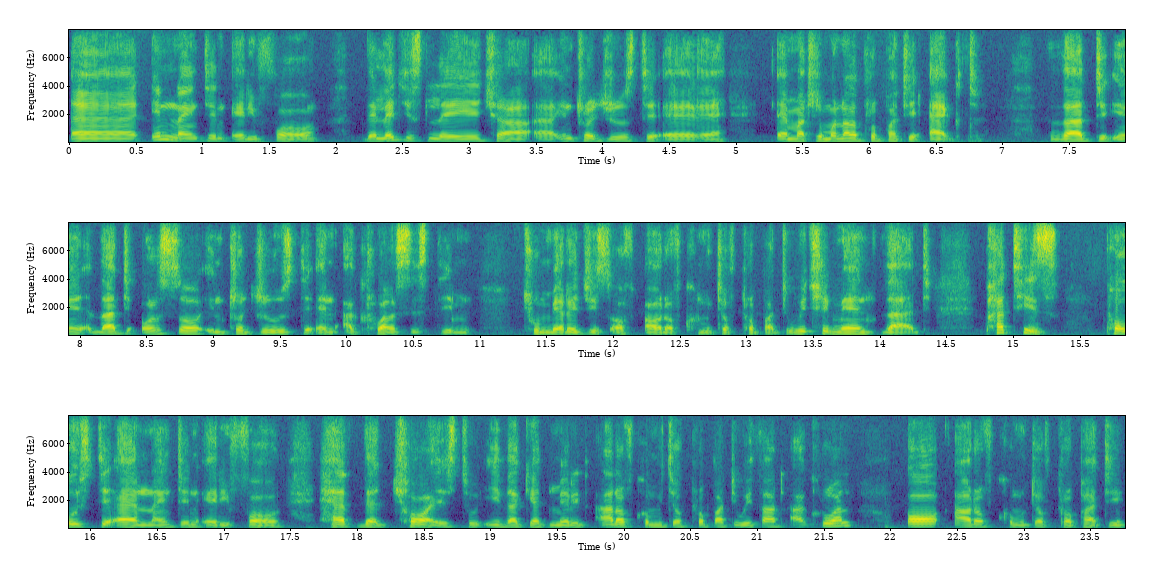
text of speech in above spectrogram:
uh, in 1984, the legislature uh, introduced a, a, Matrimonial Property Act that uh, that also introduced an accrual system to marriages of out of community of property, which meant that parties post uh, 1984 had the choice to either get married out of community of property without accrual or out of community of property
